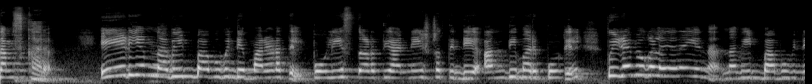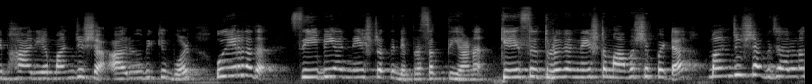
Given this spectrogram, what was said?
നമസ്കാരം. എ ഡി എം നവീൻ ബാബുവിന്റെ മരണത്തിൽ പോലീസ് നടത്തിയ അന്വേഷണത്തിന്റെ അന്തിമ റിപ്പോർട്ടിൽ പിഴവുകളേറെയെന്ന് നവീൻ ബാബുവിന്റെ ഭാര്യ മഞ്ജുഷ ആരോപിക്കുമ്പോൾ ഉയർന്നത് സി ബി അന്വേഷണത്തിന്റെ പ്രസക്തിയാണ്. കേസിൽ തുടരന്വേഷണം ആവശ്യപ്പെട്ട് മഞ്ജുഷ വിചാരണ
